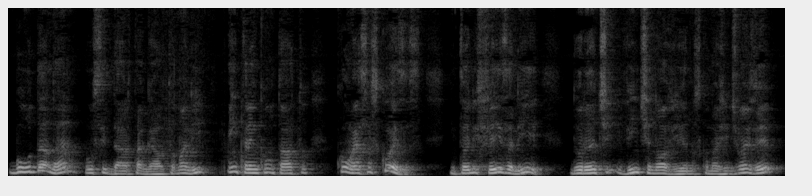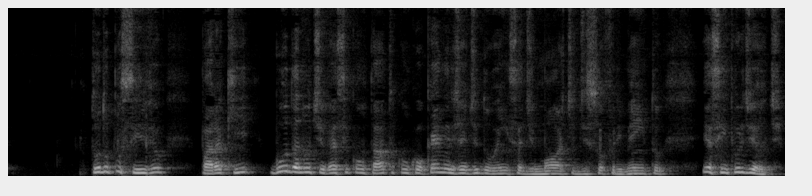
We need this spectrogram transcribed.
Buda, né, o Siddhartha Gautama ali, entrar em contato com essas coisas. Então ele fez ali, durante 29 anos, como a gente vai ver, tudo possível para que Buda não tivesse contato com qualquer energia de doença, de morte, de sofrimento e assim por diante.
